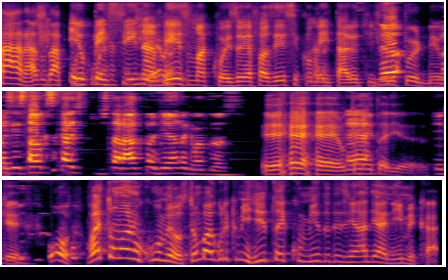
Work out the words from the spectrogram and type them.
tarado da porra. Eu pensei na ela. mesma coisa, eu ia fazer esse comentário, eu te juro Não, por Deus. Mas eles estavam com esse cara de, de tarado pra Viana que ela trouxe. É, eu É. também estaria. Porque, ô, vai tomar no cu, meu. Tem um bagulho que me irrita é comida desenhada em anime, cara.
